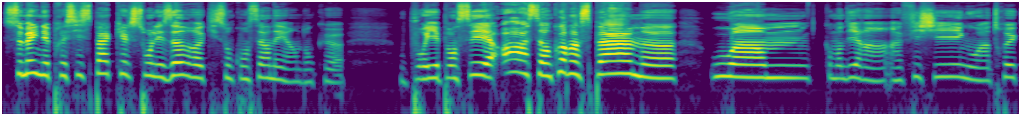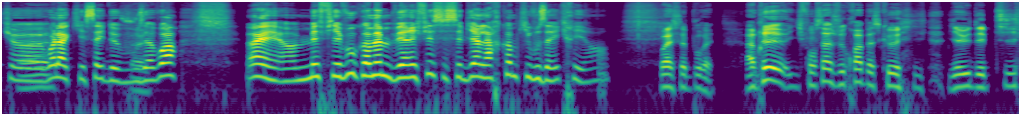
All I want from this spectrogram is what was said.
Ce mail ne précise pas quelles sont les œuvres qui sont concernées. hein. donc euh, vous pourriez penser ah c'est encore un spam euh, ou un hum, comment dire un, un phishing ou un truc euh, Ouais. voilà qui essaye de vous Ouais. avoir. Ouais, méfiez-vous quand même, vérifiez si c'est bien l'Arcom qui vous a écrit. hein. Ouais, ça pourrait. Après, ils font ça, je crois, parce qu'il y a eu des petits,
